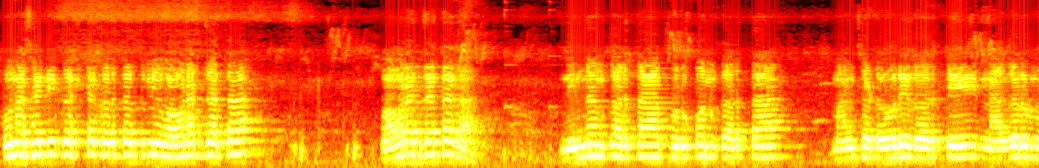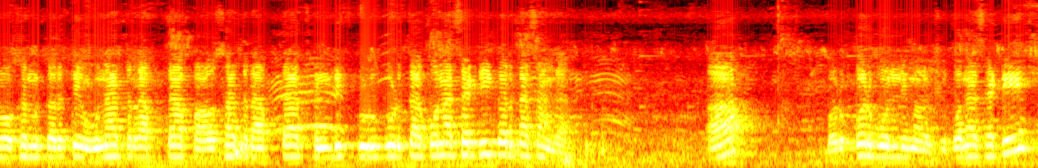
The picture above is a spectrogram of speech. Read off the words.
कोणासाठी कष्ट करता तुम्ही? वावरात जाता? वावरात जाता का? निंदन करता कुरपण करता माणसं डवरे धरते नागर वखन करते उन्हात राबता पावसात राबता थंडीत कुडकुडता कोणासाठी करता सांगा? आ? बरोबर बोलली मावशी. कोणासाठी?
